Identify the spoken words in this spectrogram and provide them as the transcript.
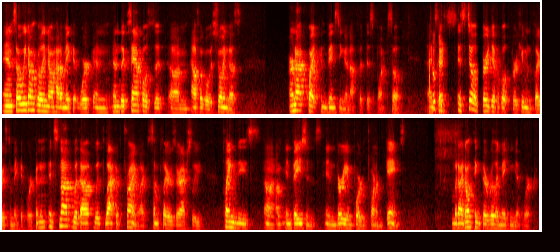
And so we don't really know how to make it work. And, and the examples that um, AlphaGo is showing us are not quite convincing enough at this point. So it's, okay. it's, it's still very difficult for human players to make it work. And it's not without with lack of trying. Like some players are actually playing these um, invasions in very important tournament games. But I don't think they're really making it work.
